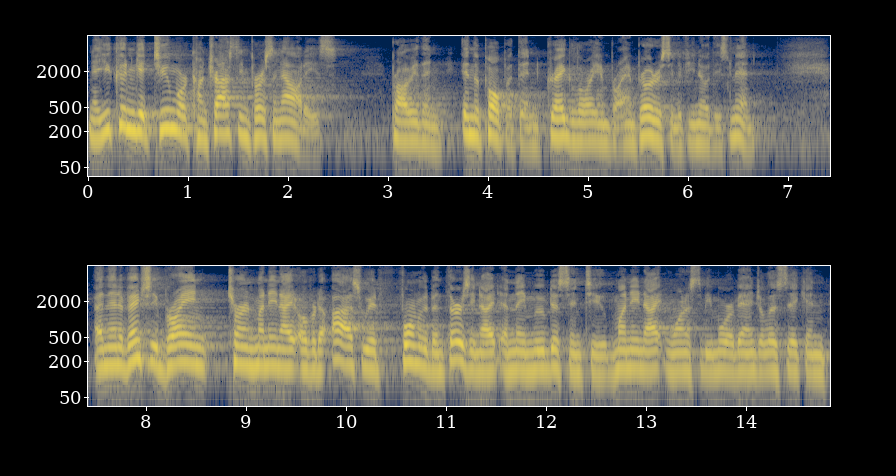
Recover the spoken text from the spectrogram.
Now, you couldn't get two more contrasting personalities, probably, than in the pulpit than Greg Laurie and Brian Brodersen, if you know these men. And then eventually Brian turned Monday night over to us. We had formerly been Thursday night, and they moved us into Monday night and want us to be more evangelistic. And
